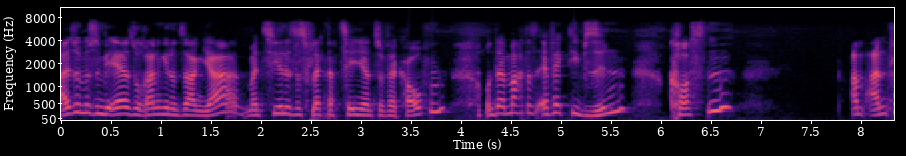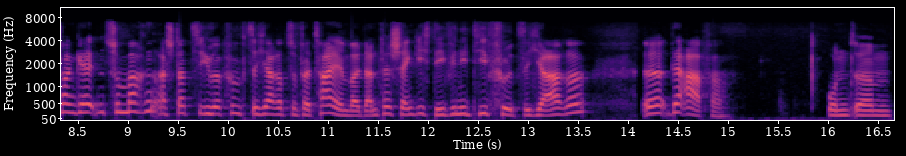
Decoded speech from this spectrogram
Also müssen wir eher so rangehen und sagen, ja, mein Ziel ist es vielleicht nach 10 Jahren zu verkaufen und dann macht es effektiv Sinn, Kosten am Anfang geltend zu machen, anstatt sie über 50 Jahre zu verteilen, weil dann verschenke ich definitiv 40 Jahre äh, der AFA. Und ähm,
